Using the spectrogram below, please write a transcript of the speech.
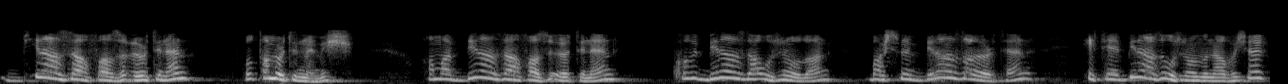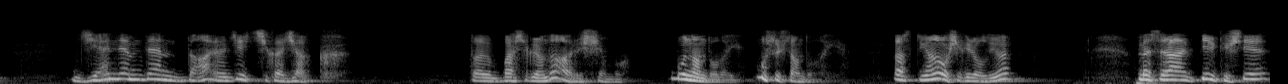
Biraz daha fazla örtünen o tam örtünmemiş. Ama biraz daha fazla örtünen kolu biraz daha uzun olan başını biraz da örten, ete biraz da uzun olduğunu ne yapacak? Cehennemden daha önce çıkacak. Tabi başka günahda arışım bu. Bundan dolayı. Bu suçtan dolayı. Aslında dünyada o şekilde oluyor. Mesela bir kişi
